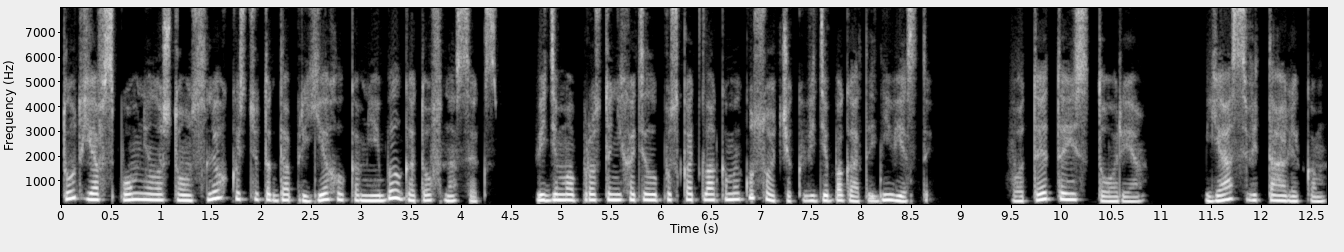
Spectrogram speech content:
Тут я вспомнила, что он с легкостью тогда приехал ко мне и был готов на секс. Видимо, просто не хотел упускать лакомый кусочек в виде богатой невесты. Вот это история. Я с Виталиком,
